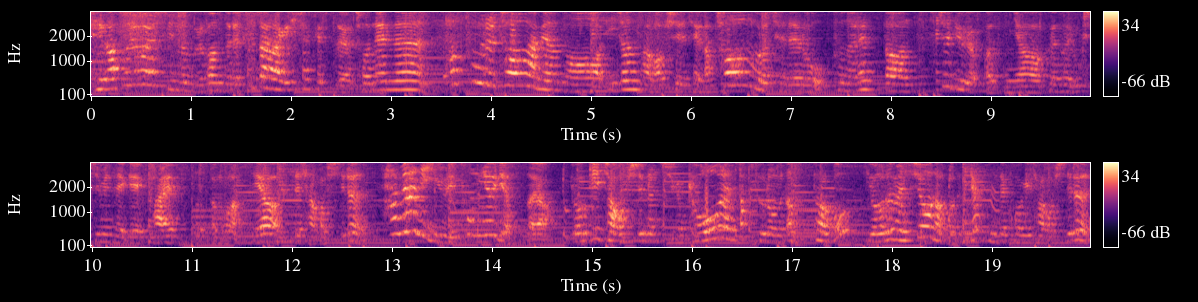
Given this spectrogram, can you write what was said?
제가 소유할 수 있는 물건들에 투자를 하기 시작했어요. 전에는 타투를 처음 하면서 이전 작업실 제가 처음으로 제대로 오픈을 했던 스튜디오였거든요. 그래서 욕심이 되게 과했었던 것 같아요. 그때 작업실은 사면이 유리, 통유리였어요. 여기 작업실은 지금 겨울엔 딱 들어오면 따뜻하고 여름엔 시원하거든요. 근데 거기 작업실은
